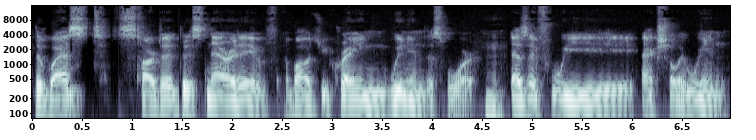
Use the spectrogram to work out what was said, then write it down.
the West started this narrative about Ukraine winning this war mm. as if we actually win.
